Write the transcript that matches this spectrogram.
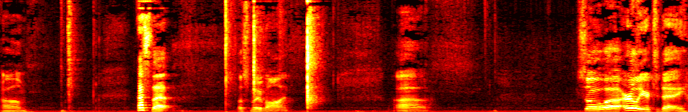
um, that's that. Let's move on. Uh, so uh, earlier today,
